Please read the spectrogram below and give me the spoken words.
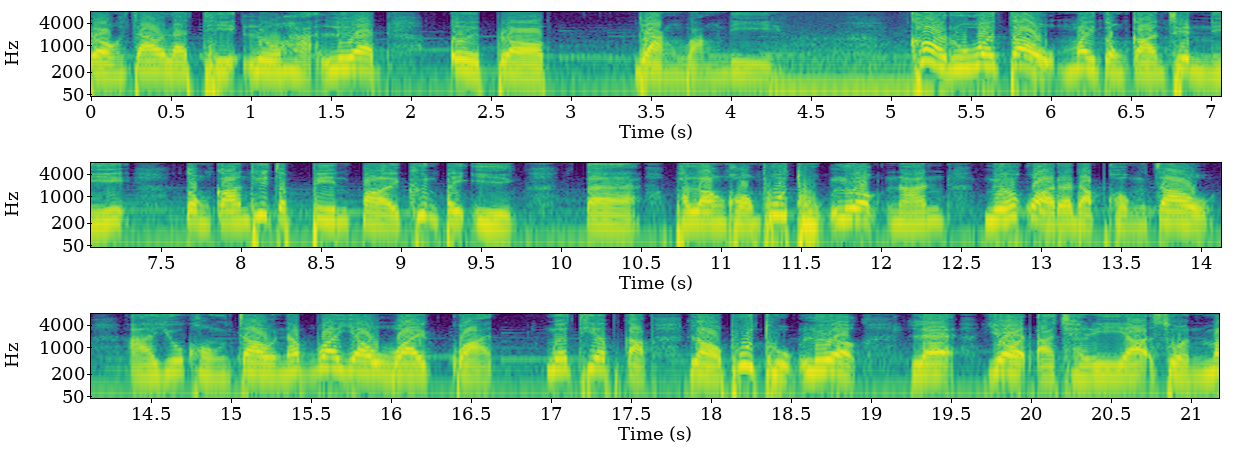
รองเจ้าลัทธิโลหะเลือด เอ่ยปลอบ อย่างหวังดีข้ารู้ว่าเจ้าไม่ต้องการเช่นนี้ ต้องการที่จะปีนป่ายขึ้นไปอีก แต่พลังของผู้ถูกเลือกนั้นเหนือกว่าระดับของเจ้า อายุของเจ้านับว่าเยาว์วัยกว่าเมื่อเทียบกับเหล่าผู้ถูกเลือก และยอดอัจฉริยะส่วนม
